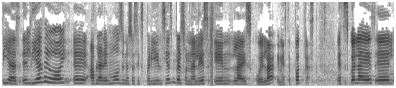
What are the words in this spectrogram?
días. El día de hoy eh, hablaremos de nuestras experiencias personales en la escuela, en este podcast. Esta escuela es el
